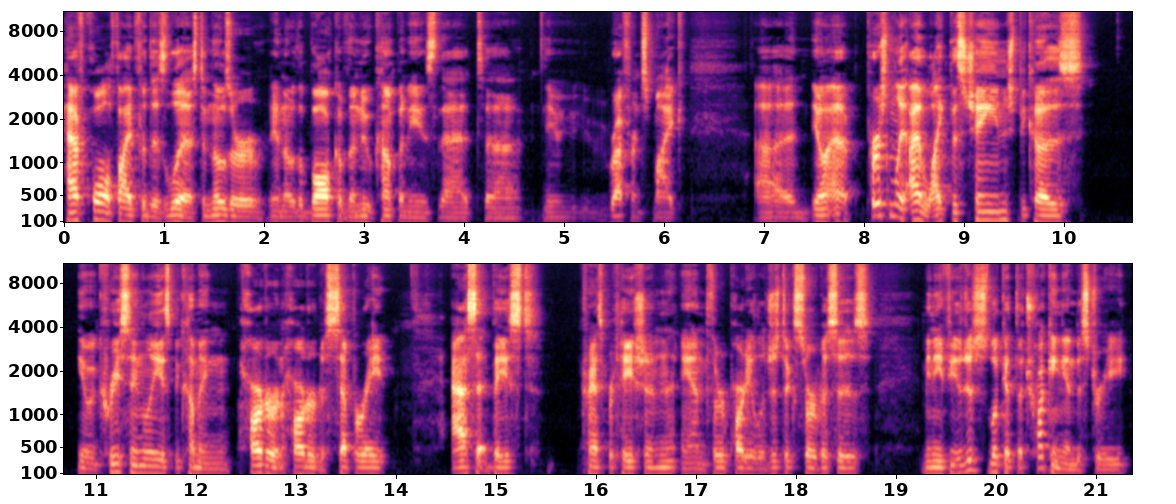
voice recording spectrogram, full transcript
have qualified for this list, and those are you know the bulk of the new companies that uh, you, referenced, Mike. Uh, you know, personally, I like this change because you know increasingly it's becoming harder and harder to separate asset-based transportation and third-party logistics services. I mean, if you just look at the trucking industry,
